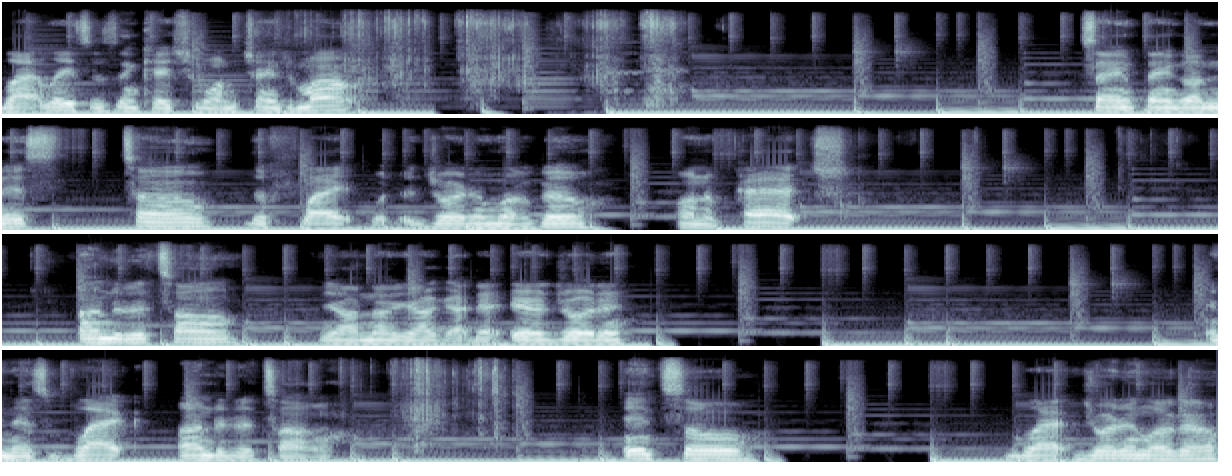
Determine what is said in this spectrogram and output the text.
black laces in case you want to change them out. Same thing on this tongue, the flight with the Jordan logo on the patch. Under the tongue, y'all know y'all got that Air Jordan and it's black under the tongue. Insole, black Jordan logo.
